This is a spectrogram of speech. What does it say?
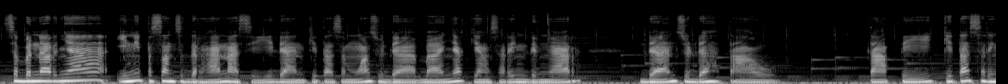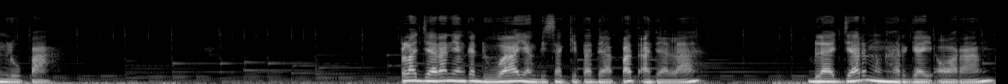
Sebenarnya ini pesan sederhana sih dan kita semua sudah banyak yang sering dengar dan sudah tahu. Tapi kita sering lupa. Pelajaran yang kedua yang bisa kita dapat adalah belajar menghargai orang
